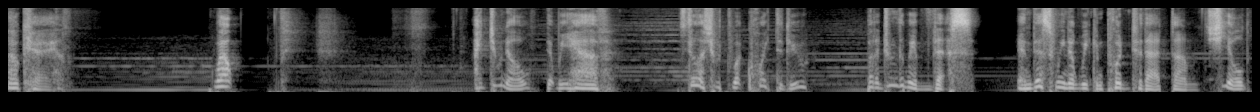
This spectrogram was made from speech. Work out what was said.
Okay. Well, I do know that we have, still sure what quite to do, but I do know that we have this. And this we know we can put to that um, shield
